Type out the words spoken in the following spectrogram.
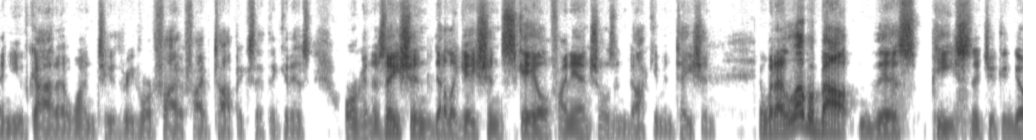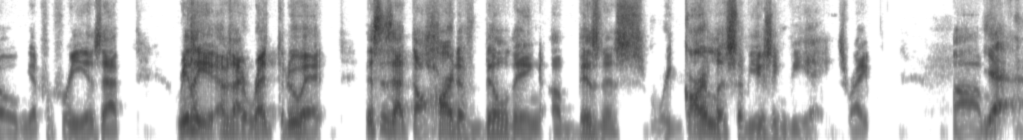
and you've got a one, two, three, four, five, five topics, I think it is organization, delegation, scale, financials, and documentation. And what I love about this piece that you can go and get for free is that really, as I read through it, this is at the heart of building a business, regardless of using VAs, right? Um, yeah,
